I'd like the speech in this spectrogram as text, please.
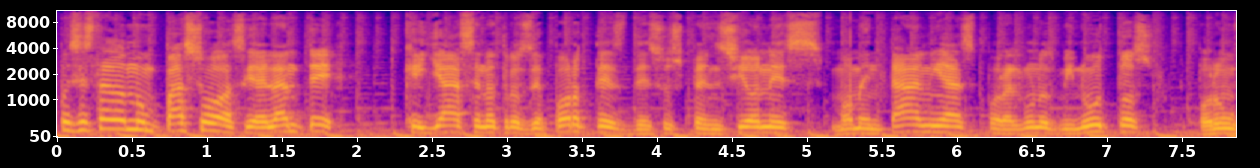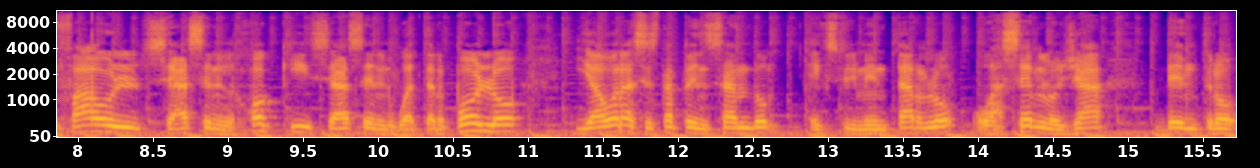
pues está dando un paso hacia adelante que ya hacen otros deportes de suspensiones momentáneas por algunos minutos, por un foul, se hace en el hockey, se hace en el waterpolo y ahora se está pensando experimentarlo o hacerlo ya dentro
